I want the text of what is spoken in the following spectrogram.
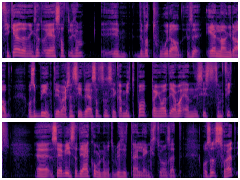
fikk jeg den, og jeg satt liksom eh, Det var to rad, en lang rad, og så begynte de hver sin side. Jeg satt sånn cirka midt på. Poenget var at jeg var en av de siste som fikk. Eh, Så jeg viste at jeg kommer til å måtte bli sittende her lengst uansett. Og så så jeg at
